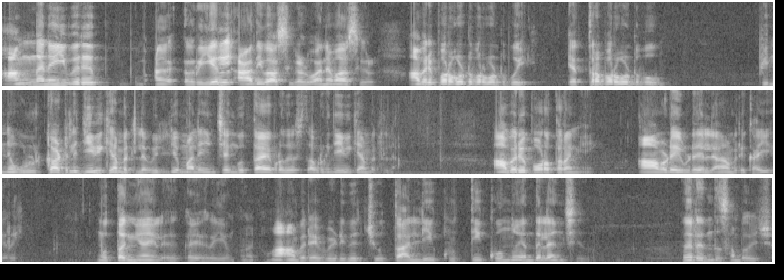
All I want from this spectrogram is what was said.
അങ്ങനെ ഇവർ റിയൽ ആദിവാസികൾ വനവാസികൾ അവർ പുറകോട്ട് പുറകോട്ട് പോയി. എത്ര പുറകോട്ട് പോകും പിന്നെ ഉൾക്കാട്ടിൽ ജീവിക്കാൻ പറ്റില്ല. വലിയ മലയും ചെങ്കുത്തായ പ്രദേശത്ത് അവർക്ക് ജീവിക്കാൻ പറ്റില്ല. അവർ പുറത്തിറങ്ങി. അവിടെ ഇവിടെ എല്ലാം അവർ കയറി മുത്തങ്ങയിൽ കയറി അവരെ വെടിവെച്ചു തല്ലി കുത്തി കൊന്നു എന്തെല്ലാം ചെയ്തു. എന്നിട്ട് എന്ത് സംഭവിച്ചു?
